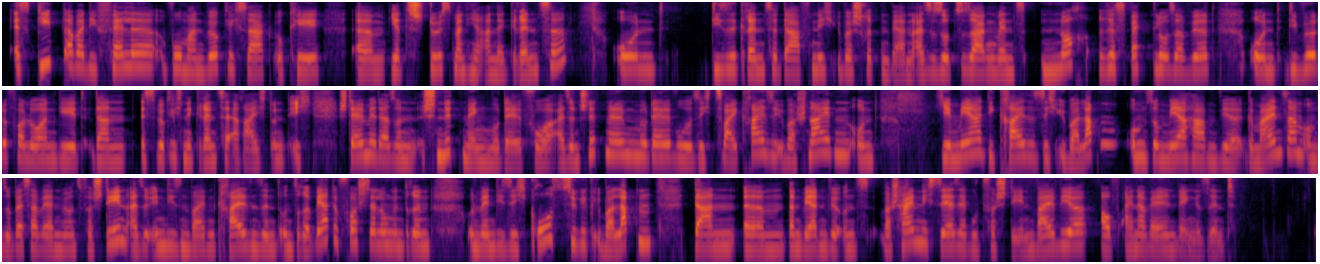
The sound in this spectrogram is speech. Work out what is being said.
Es gibt aber die Fälle, wo man wirklich sagt, okay, ähm, jetzt stößt man hier an eine Grenze und diese Grenze darf nicht überschritten werden. Also sozusagen, wenn es noch respektloser wird und die Würde verloren geht, dann ist wirklich eine Grenze erreicht. Und ich stelle mir da so ein Schnittmengenmodell vor. Also ein Schnittmengenmodell, wo sich zwei Kreise überschneiden und Je mehr die Kreise sich überlappen, umso mehr haben wir gemeinsam, umso besser werden wir uns verstehen. Also in diesen beiden Kreisen sind unsere Wertevorstellungen drin und wenn die sich großzügig überlappen, dann, ähm, dann werden wir uns wahrscheinlich sehr, sehr gut verstehen, weil wir auf einer Wellenlänge sind.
